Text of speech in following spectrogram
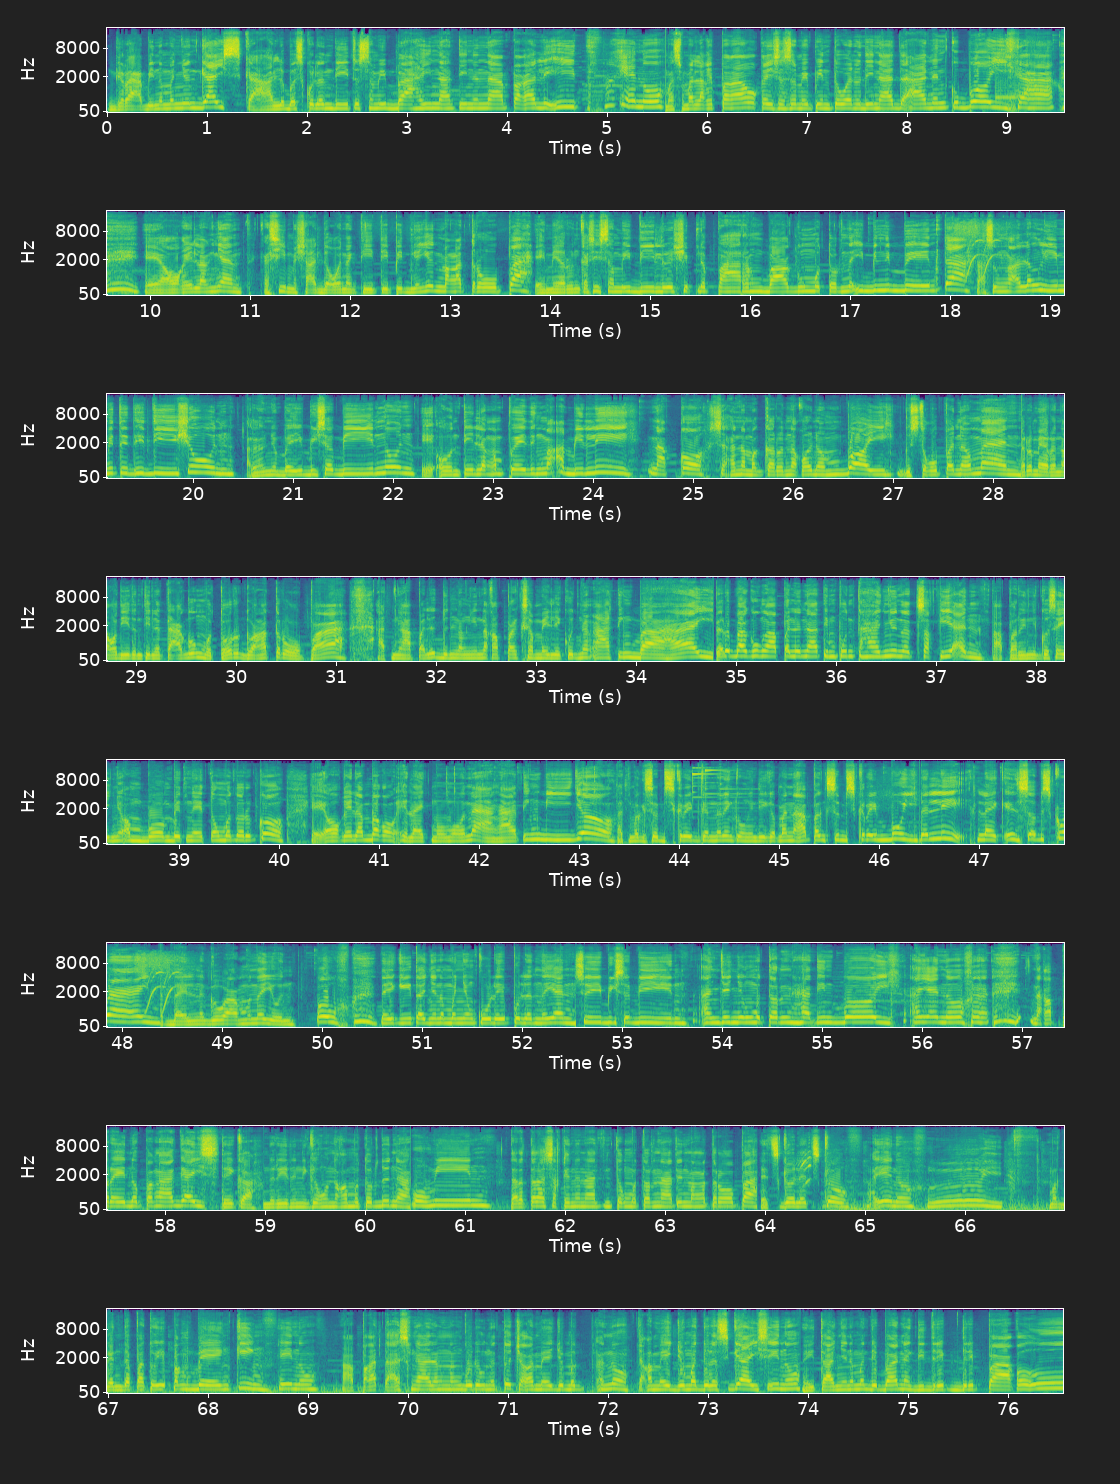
Grabe naman yun guys, kakalabas ko lang dito sa may bahay natin na napakaliit. Ay ano, mas malaki pa ako kaysa sa may pintuan na dinadaanan ko boy. eh okay lang yan, kasi masyado ako nagtitipid ngayon mga tropa. Eh meron kasi sa may dealership na parang bagong motor na ibinibenta. Kaso nga lang limited edition. Alam nyo ba ibig sabihin nun? Eh onti lang ang pwedeng makabili. Nako, sana magkaroon ako ng boy. Gusto ko pa naman. Pero meron ako dito tinatagong motor mga tropa. At nga pala dun lang yung nakapark sa may likod ng ating bahay. Pero bago nga pala natin puntahan yun at sakyan, paparinig ko sa inyo ang bombit na itong motor ko. Eh okay lang ba kung i-like mo muna ang ating video? At mag-subscribe ka na rin kung hindi ka pa nakapag-subscribe boy. Dali, like and subscribe. At dahil nagawa mo na yun, oh, nakikita nyo naman yung kulay pula na yan. So ibig sabihin, andyan yung motor natin boy. Ayan oh, nakapreno pa nga guys. Teka, naririnig ako nakamotor dun ah. Oh min, tara tara sakin na natin tong motor natin mga tropa. Let's go, let's go. Ayan oh, uy. Maganda pa to ipang banking. Hey no, napakataas nga lang ng gulong na to tsaka medyo mag ano, tsaka medyo madulas guys, eh no. Nakita nyo naman 'di ba, nagdi-drip drip pa ako.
